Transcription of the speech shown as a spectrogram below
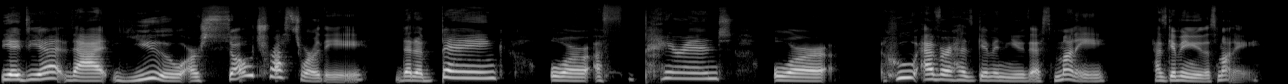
The idea that you are so trustworthy that a bank or a parent or whoever has given you this money has given you this money,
